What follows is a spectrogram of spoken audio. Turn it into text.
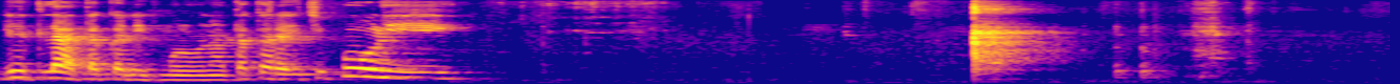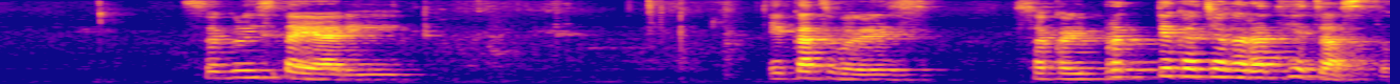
घेतला आता कणिक मळून. आता करायची पोळी. सगळीच तयारी. एकाच वेळेस सकाळी प्रत्येकाच्या घरात हेच असतं.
